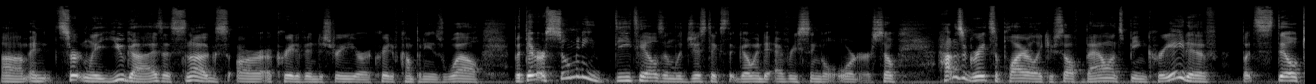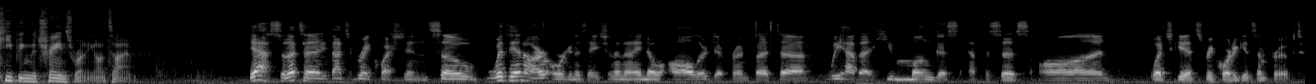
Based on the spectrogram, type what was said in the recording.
Um, and certainly you guys as Snugz are a creative industry or a creative company as well. But there are so many details and logistics that go into every single order. So, how does a great supplier like yourself balance being creative but still keeping the trains running on time? Yeah, so that's a that's a great question. So within our organization, and I know all are different, but uh, we have a humongous emphasis on what gets recorded gets improved.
